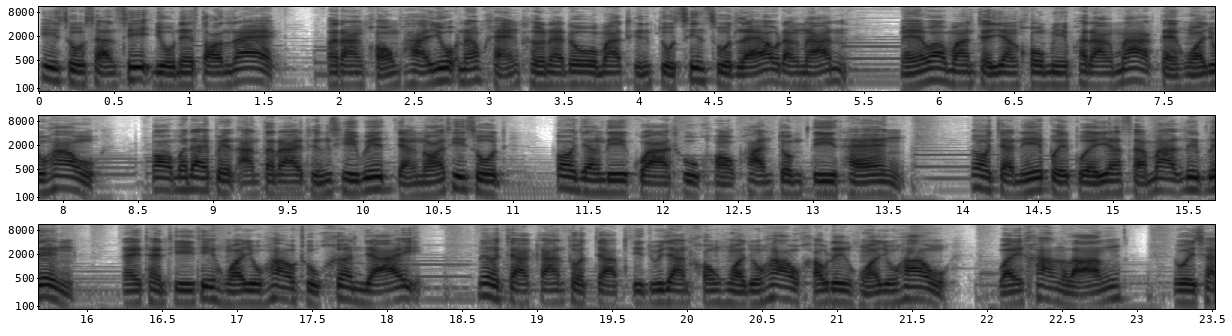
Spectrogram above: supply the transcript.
ที่ซูซานซิอยู่ในตอนแรก พลังของพายุน้ำแข็งเทอร์นาโดมาถึงจุดสิ้นสุดแล้ว ดังนั้น แม้ว่ามันจะยังคงมีพลังมากแต่หัวยูห้าก็ไม่ได้เป็นอันตรายถึงชีวิตอย่างน้อยที่สุด ก็ยังดีกว่าถูกหอกพันโจมตีแทง นอกจากนี้เปื่อยๆยังสามารถรีบเร่ง ในทันทีที่หัวยูเฮาถูกเคลื่อนย้าย เนื่องจากการตรวจจับจิตวิญญาณของหัวยูเฮาเขาดึงหัวยูเฮาไว้ข้างหลัง โดยใช้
